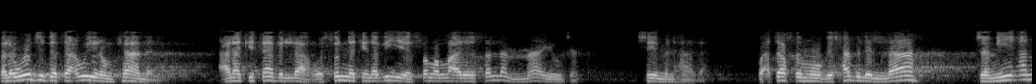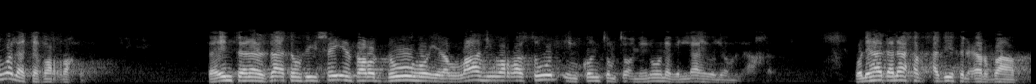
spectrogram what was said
فلو وجد تعويل كامل على كتاب الله وسنة نبيه صلى الله عليه وسلم ما يوجد شيء من هذا. واعتصموا بحبل الله جميعا ولا تفرقوا. فإن تنازعتم في شيء فردوه إلى الله والرسول إن كنتم تؤمنون بالله واليوم الآخر. ولهذا لاحظ حديث العرباض.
